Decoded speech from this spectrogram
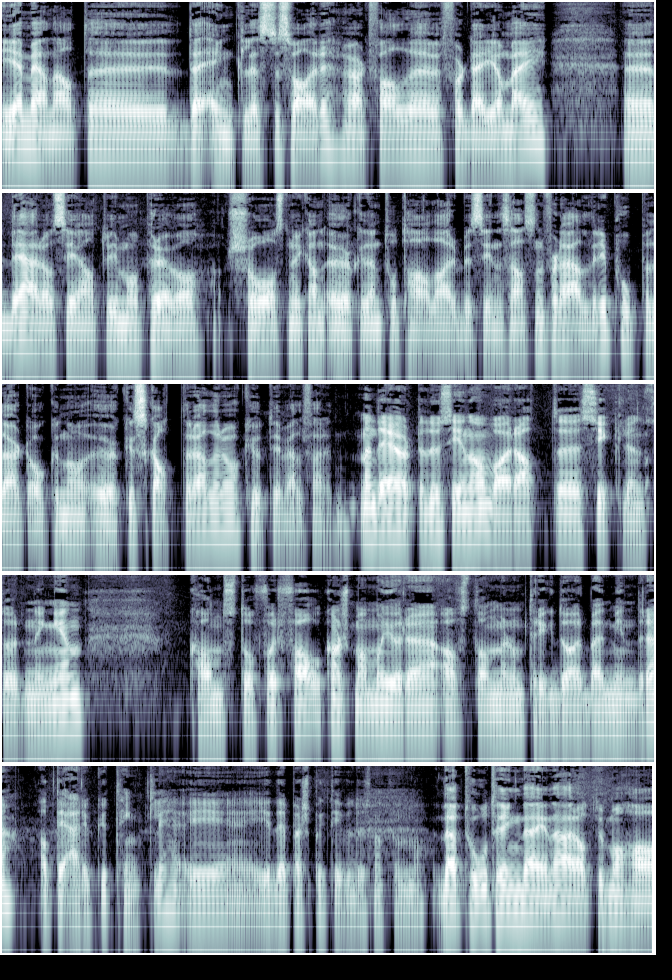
jeg mener at det enkleste svaret, i hvert fall for deg og meg, det er å si at vi må prøve å se hvordan vi kan øke den totale arbeidsinnsatsen. For det er aldri populært å kunne øke skatter eller å kutte i velferden. Men det jeg hørte du si nå, var at sykelønnsordningen kan stå for fall. Kanskje man må gjøre avstanden mellom trygd og arbeid mindre. At det er jo ikke utenkelig i, i, det perspektivet du snakker om nå. Det er to ting. Det ene er at du må ha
